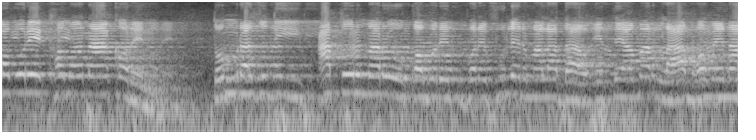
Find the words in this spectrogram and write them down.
কবরে ক্ষমা না করেন, তোমরা যদি আতর মারো, কবরের উপরে ফুলের মালা দাও, এতে আমার লাভ হবে না।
